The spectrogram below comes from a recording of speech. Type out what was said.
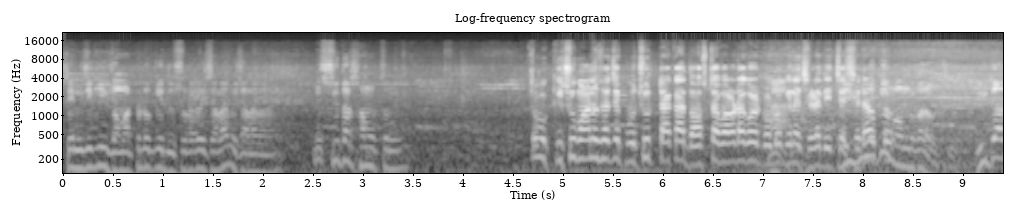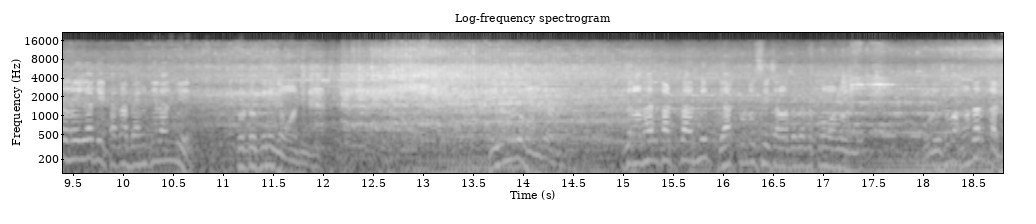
সে নিজে কি জমা টোটো কি দুশো টাকায় চালাবে? চালাবে না। নিশ্চয়ই তার সামর্থ্য নেই। তবু কিছু মানুষ আছে প্রচুর টাকা দশটা বারোটা করে টোটো কিনে ছেড়ে দিচ্ছে সেটাও তো বন্ধ করা উচিত? রিটার হয়ে গেছে টাকা ব্যাংকে লাগবে টোটো কিনে জমা দিবে এইগুলোকে বন্ধ। যে আধার কার্ডটা আপনি যার টোটো সে চালাতে পারবে প্রমাণ হলো পৌরসভা আধার কার্ড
